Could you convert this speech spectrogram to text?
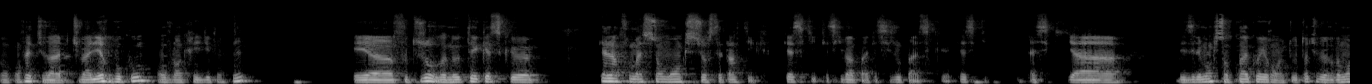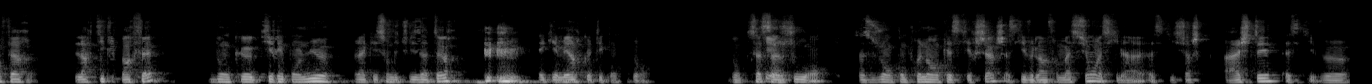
Donc, en fait, tu vas, lire beaucoup en voulant créer du contenu. Et il euh, faut toujours noter qu'est-ce que, quelle information manque sur cet article? Qu'est-ce qui ne va pas? Qu'est-ce qui ne joue pas? Est-ce qu'il y a des éléments qui ne sont pas cohérents et tout? Toi, tu veux vraiment faire l'article parfait, donc euh, qui répond mieux à la question de l'utilisateur et qui est meilleur que tes concurrents. Donc ça, ça, joue en, ça se joue en comprenant qu'est-ce qu'il recherche. Est-ce qu'il veut de l'information? Est-ce qu'il est cherche à acheter? Est-ce qu'il veut,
